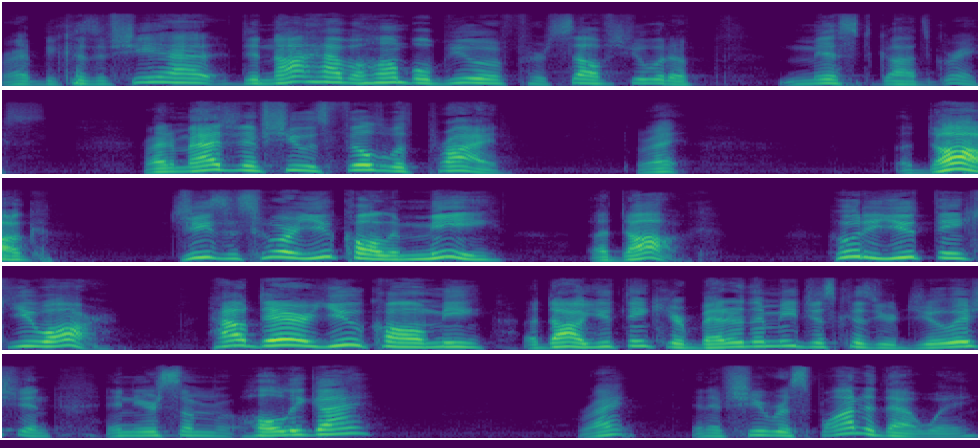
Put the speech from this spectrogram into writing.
right? Because if she had did not have a humble view of herself, she would have missed God's grace, right? Imagine if she was filled with pride, right? A dog, Jesus, who are you calling me a dog? Who do you think you are? How dare you call me a dog? You think you're better than me just because you're Jewish and, and you're some holy guy? Right? And if she responded that way,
